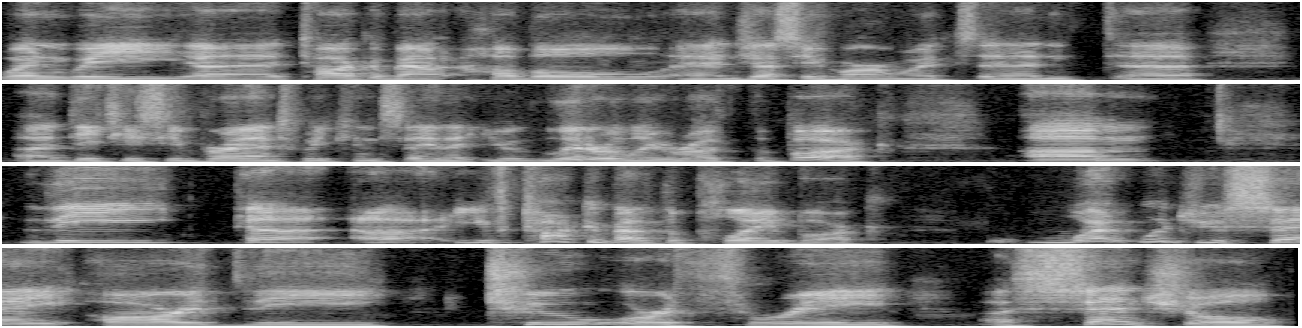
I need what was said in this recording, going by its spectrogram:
when we uh, talk about Hubble and Jesse Horwitz and uh, uh DTC brands, we can say that you literally wrote the book. Um, the uh, uh, you've talked about the playbook. What would you say are the two or three essential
